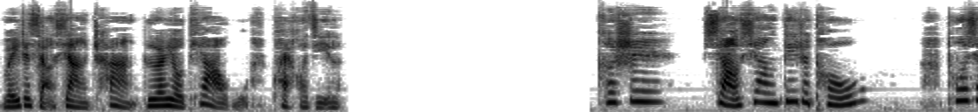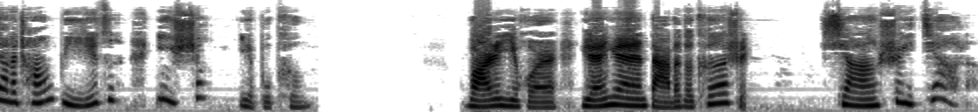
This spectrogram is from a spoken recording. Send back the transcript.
围着小象唱歌又跳舞，快活极了。可是小象低着头，脱下了长鼻子，一声也不吭。玩了一会儿，圆圆打了个瞌睡。想睡觉了，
